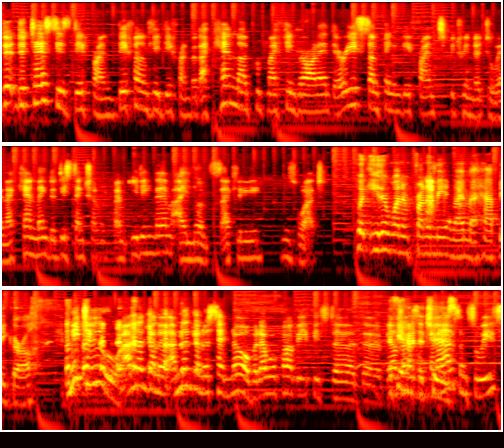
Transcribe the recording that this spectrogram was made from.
The, the taste is different, definitely different, but I cannot put my finger on it. There is something different between the two, and I can make the distinction if I'm eating them. I know exactly who's what put either one in front of me and I'm a happy girl. me too. I'm not gonna I'm not gonna say no, but I will probably if it's the the if you had to choose have some sweets.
